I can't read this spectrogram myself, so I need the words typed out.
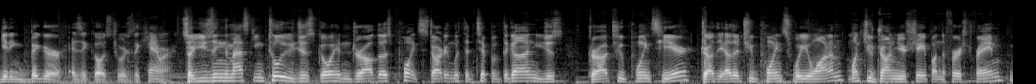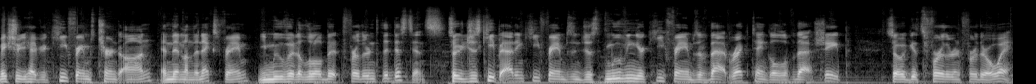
getting bigger as it goes towards the camera. So using the masking tool, you just go ahead and draw those points. Starting with the tip of the gun, you just draw two points here, draw the other two points where you want them. Once you've drawn your shape on the first frame, make sure you have your keyframes turned on, and then on the next frame, you move it a little bit further into the distance. So you just keep adding keyframes and just moving your keyframes of that rectangle of that shape so it gets further and further away.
